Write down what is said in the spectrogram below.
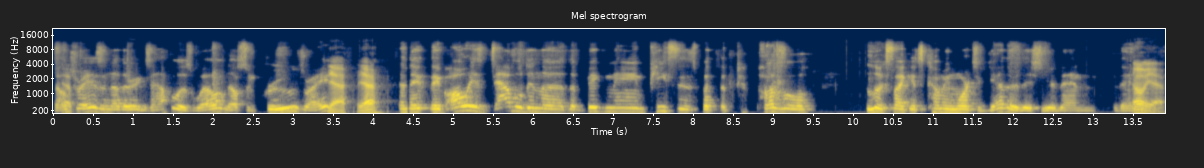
Beltré is another example as well nelson cruz right Yeah. Yeah. and they, they've always dabbled in the the big name pieces but the p- puzzle looks like it's coming more together this year than than Oh yeah.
